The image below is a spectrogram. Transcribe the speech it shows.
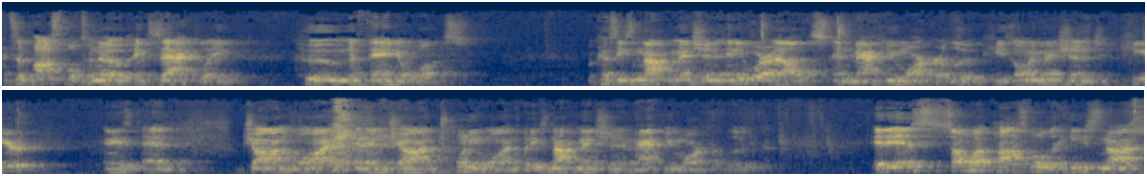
It's impossible to know exactly who Nathaniel was because he's not mentioned anywhere else in Matthew, Mark, or Luke. He's only mentioned here and he's in John 1 and then John 21, but he's not mentioned in Matthew, Mark, or Luke. It is somewhat possible that he's not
